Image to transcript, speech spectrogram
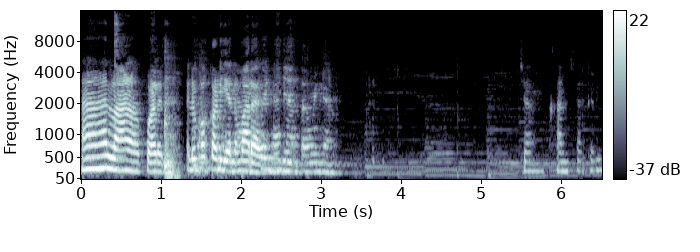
હા હાલો આનો પડે. એટલે પકડીએ ને મારા ખાન સાકરી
